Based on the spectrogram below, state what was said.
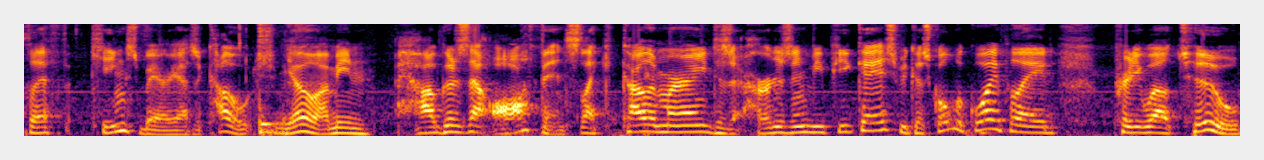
Kliff Kingsbury as a coach. Yo, I mean, how good is that offense? Like Kyler Murray, does it hurt his MVP case? Because Colt McCoy played pretty well too.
